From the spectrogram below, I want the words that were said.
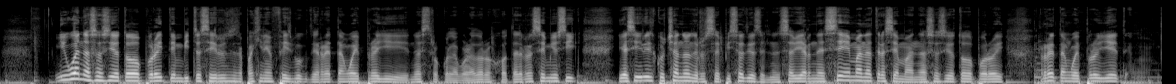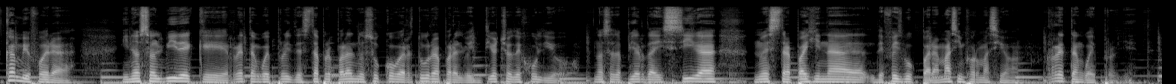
Y bueno, eso ha sido todo por hoy. Te invito a seguir nuestra página en Facebook de Red White Project y nuestro colaborador JRC Music y a seguir escuchando nuestros episodios del lunes a viernes, semana tras semana. Eso ha sido todo por hoy. Red White Project, cambio fuera. Y no se olvide que Red White Project está preparando su cobertura para el 28 de julio. No se la pierda y siga nuestra página de Facebook para más información. Red White Project.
